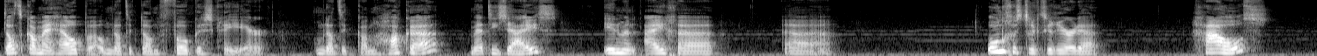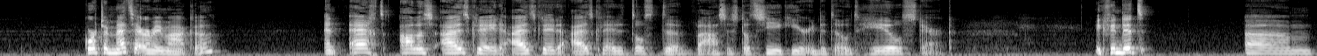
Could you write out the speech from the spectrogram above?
Dat kan mij helpen, omdat ik dan focus creëer. Omdat ik kan hakken met die zijs in mijn eigen uh, ongestructureerde chaos. Korte metten ermee maken en echt alles uitkleden, uitkleden, uitkleden tot de basis. Dat zie ik hier in de dood heel sterk. Ik vind dit. Um,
